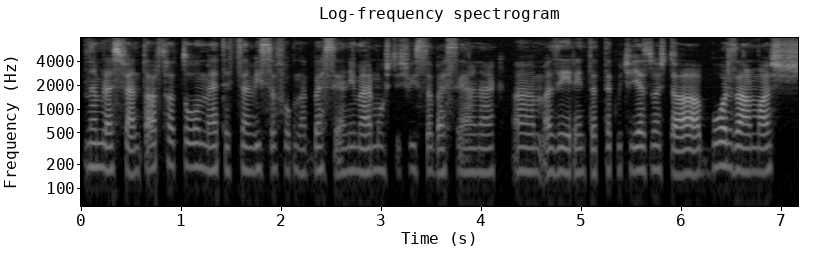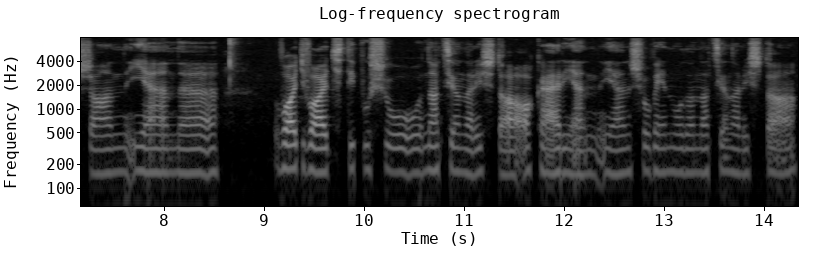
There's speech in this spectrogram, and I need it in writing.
nem lesz fenntartható, mert egyszerűen vissza fognak beszélni, már most is visszabeszélnek az érintettek, úgyhogy ez most a borzalmasan ilyen vagy-vagy típusú nacionalista, akár ilyen, ilyen sovén módon nacionalista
